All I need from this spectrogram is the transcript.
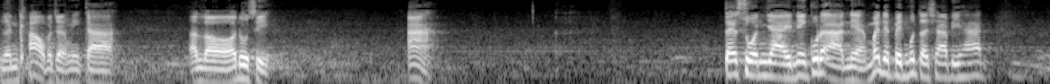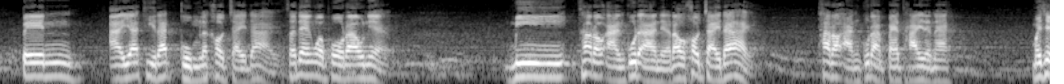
เงินเข้ามาจากอเมริกาอ๋อเหรอดูสิ อะแต่ส่วนใหญ่ในกุรอานเนี่ยไม่ได้เป็นมุตชาบิฮัดเป็นอายะที่รัดกลุ่มและเข้าใจได้ แสดงว่าพวกเราเนี่ยมีถ้าเราอ่านกุรอานเนี่ยเราเข้าใจได้ ถ้าเราอ่านกุรอานแปลไทยนะนะ ไม่ใช่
